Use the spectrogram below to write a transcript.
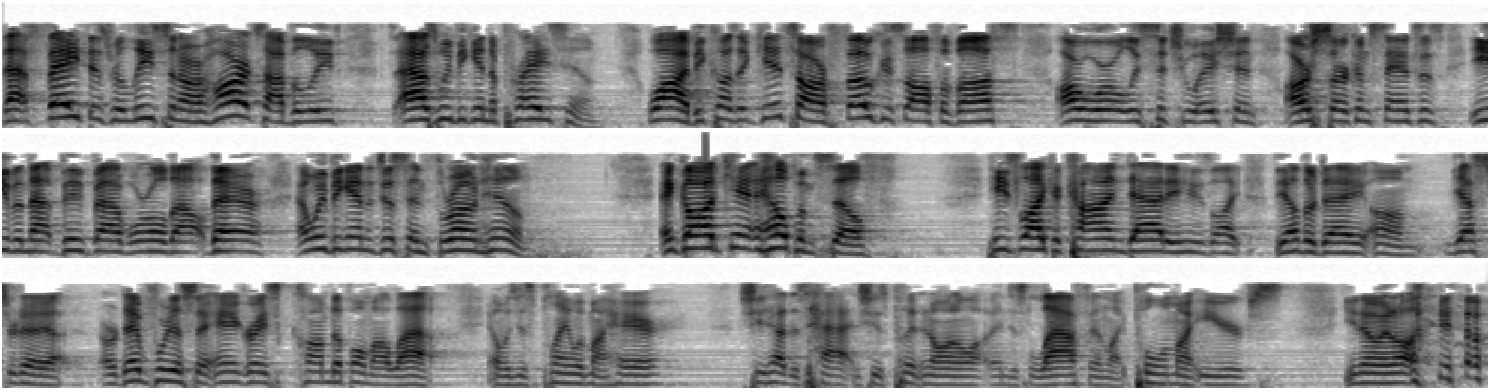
That faith is released in our hearts, I believe, as we begin to praise Him. Why? Because it gets our focus off of us, our worldly situation, our circumstances, even that big bad world out there, and we begin to just enthrone Him. And God can't help Himself He's like a kind daddy who's like, the other day, um, yesterday, or day before yesterday, Anne Grace climbed up on my lap and was just playing with my hair. She had this hat and she was putting it on and just laughing, like pulling my ears. You know, and all, you know,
